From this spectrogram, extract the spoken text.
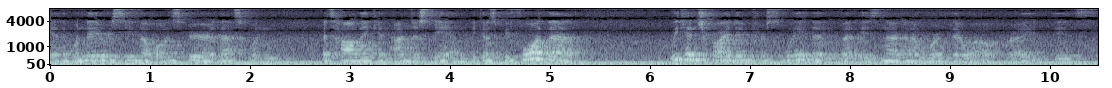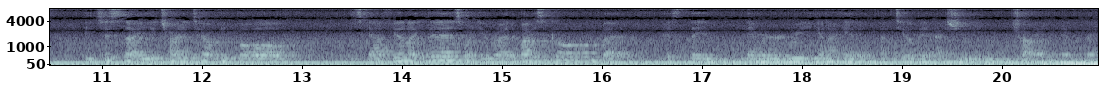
And when they receive the Holy Spirit, that's when that's how they can understand. Because before that, we can try to persuade them, but it's not gonna work that well, right? It's it's just like you try to tell people, it's gotta feel like this when you ride a bicycle, but it's they never really gonna get it until they actually try it and then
